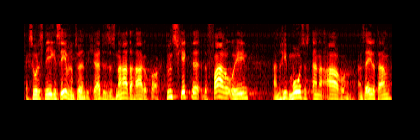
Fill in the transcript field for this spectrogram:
Exodus 9, 27, hè? dus is na de hagelplacht. Toen schikte de farao heen en riep Mozes en Aaron en zei tot hem,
